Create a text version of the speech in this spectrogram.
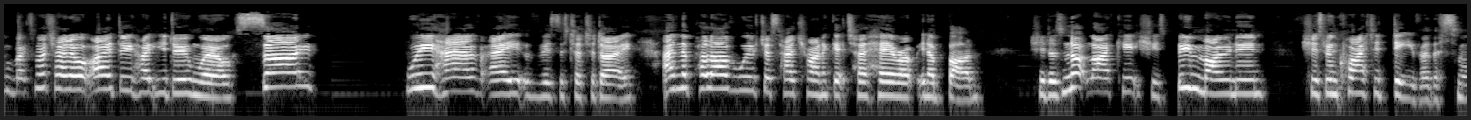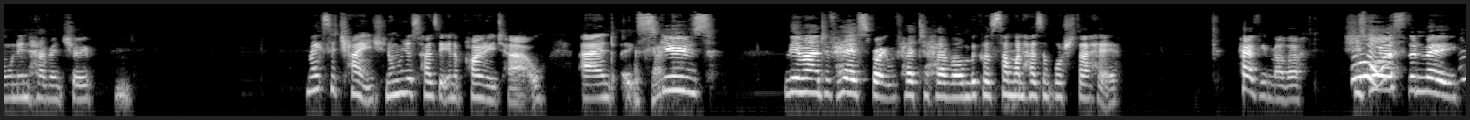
welcome back to my channel. I do hope you're doing well. So, we have a visitor today. And the palaver we've just had trying to get her hair up in a bun. She does not like it. She's been moaning. She's been quite a diva this morning, haven't you? Hmm. Makes a change. She normally just has it in a ponytail. And excuse okay. the amount of hairspray we've had to have on because someone hasn't washed their hair. Have you, mother? She's worse than me.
